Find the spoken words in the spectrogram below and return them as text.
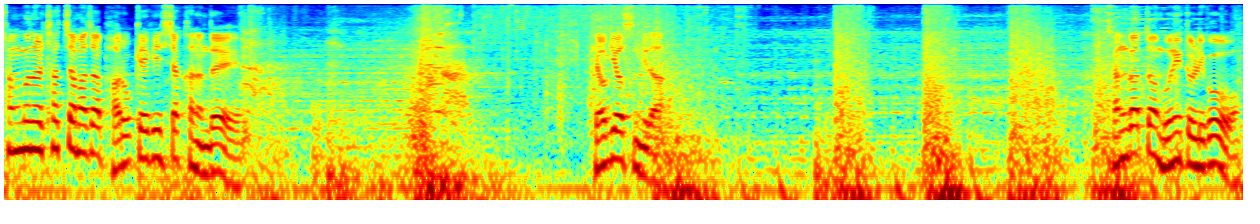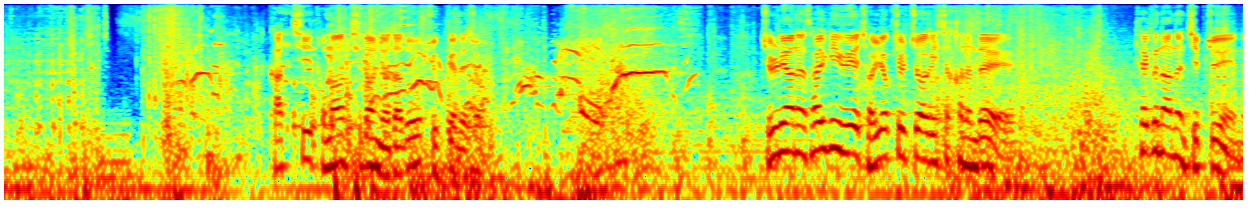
창문을 찾자마자 바로 깨기 시작하는데 벽이었습니다. 잠갔던 문이 뚫리고 같이 도망치던 여자도 죽게 되죠. 줄리아는 살기 위해 전력 질주하기 시작하는데 퇴근하는 집주인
